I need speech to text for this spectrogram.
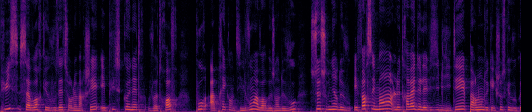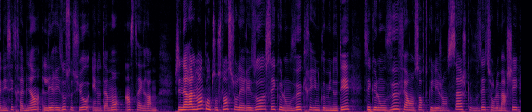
puissent savoir que vous êtes sur le marché et puissent connaître votre offre pour après, quand ils vont avoir besoin de vous, se souvenir de vous. Et forcément, le travail de la visibilité, parlons de quelque chose que vous connaissez très bien, les réseaux sociaux et notamment Instagram. Généralement, quand on se lance sur les réseaux, c'est que l'on veut créer une communauté, c'est que l'on veut faire en sorte que les gens sachent que vous êtes sur le marché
